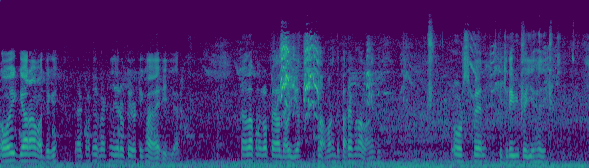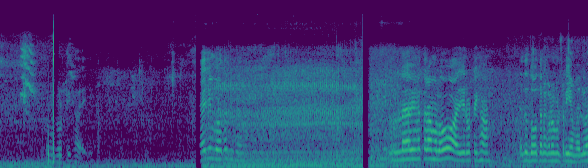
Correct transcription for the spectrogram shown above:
ਓਏ 11 ਵੱਜ ਗਏ। ਟਰੈਕਟਰ ਤੇ ਬੈਠੇ ਜੇ, ਰੋਟੀ ਰੋਟੀ ਖਾਇਆ ਹੀ ਯਾਰ। ਇਹਦਾ ਆਪਣੇ ਕੋਲ ਪਿਆ ਦਲੀ ਆ, ਬਣਾਵਾਂਗੇ, ਦੁਪਹਿਰੇ ਬਣਾ ਲਾਂਗੇ। ਓਟਸ ਪੈਨ ਖਿਚੜੀ ਵੀ ਪਈ ਹੈ ਹਜੇ। ਰੋਟੀ ਖਾਇਆ ਜੀ ਹੈ ਜੀ ਬਹੁਤ ਲੈ ਵੀ ਮੈਂ ਤੇਰਾ ਮਲੋ ਆ ਜੀ ਰੋਟੀ ਖਾਣ। ਇਹ ਤਾਂ 2-3 ਕਿਲੋਮੀਟਰ ਹੀ ਆ ਪਹਿਲਾਂ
